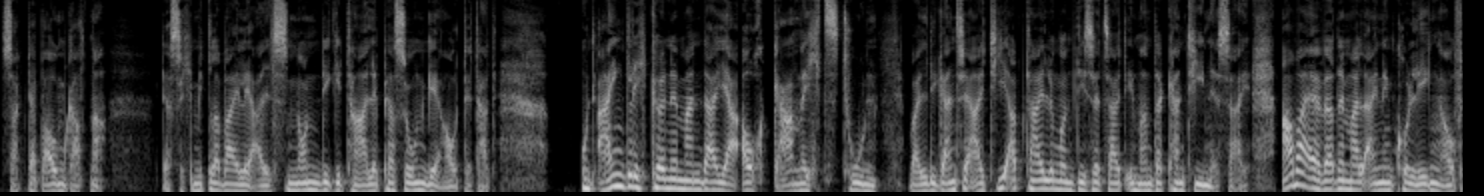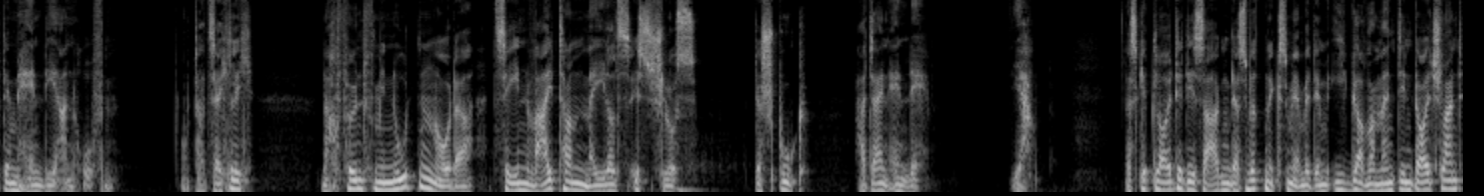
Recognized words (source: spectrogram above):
sagt der Baumgartner der sich mittlerweile als non-digitale Person geoutet hat. Und eigentlich könne man da ja auch gar nichts tun, weil die ganze IT-Abteilung um diese Zeit immer in der Kantine sei. Aber er werde mal einen Kollegen auf dem Handy anrufen. Und tatsächlich, nach fünf Minuten oder zehn weiteren Mails ist Schluss. Der Spuk hat ein Ende. Ja. Es gibt Leute, die sagen, das wird nichts mehr mit dem E-Government in Deutschland.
